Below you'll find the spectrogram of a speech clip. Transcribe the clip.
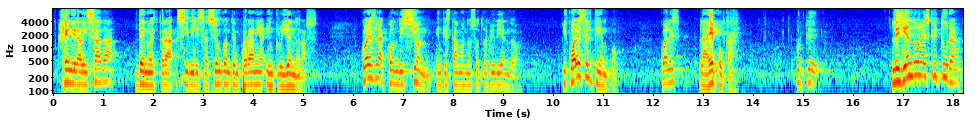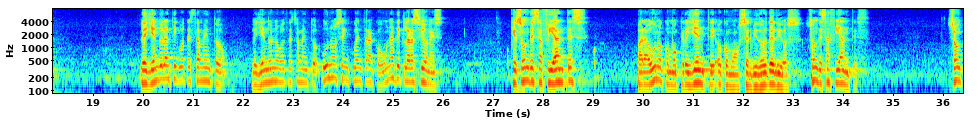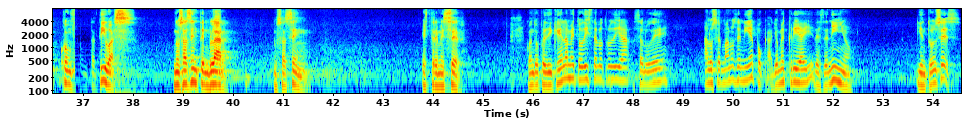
generalizada de nuestra civilización contemporánea, incluyéndonos? ¿Cuál es la condición en que estamos nosotros viviendo? ¿Y cuál es el tiempo? ¿Cuál es la época? Porque leyendo la escritura, leyendo el Antiguo Testamento, leyendo el Nuevo Testamento, uno se encuentra con unas declaraciones que son desafiantes para uno como creyente o como servidor de Dios. Son desafiantes, son confrontativas, nos hacen temblar, nos hacen estremecer. Cuando prediqué en la metodista el otro día, saludé a los hermanos de mi época. Yo me crié ahí desde niño. Y entonces,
